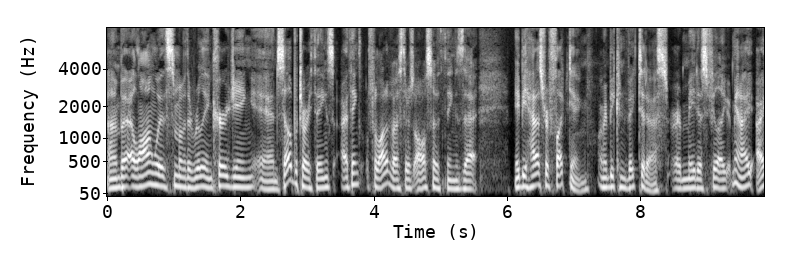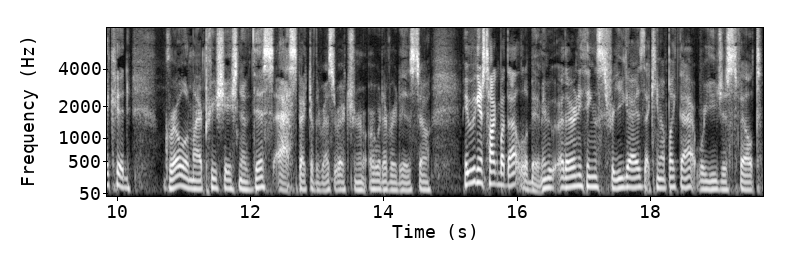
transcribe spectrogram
Um, but along with some of the really encouraging and celebratory things, I think for a lot of us, there's also things that maybe had us reflecting or maybe convicted us or made us feel like, man, I, I could grow in my appreciation of this aspect of the resurrection or, or whatever it is. So maybe we can just talk about that a little bit. Maybe are there any things for you guys that came up like that where you just felt,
